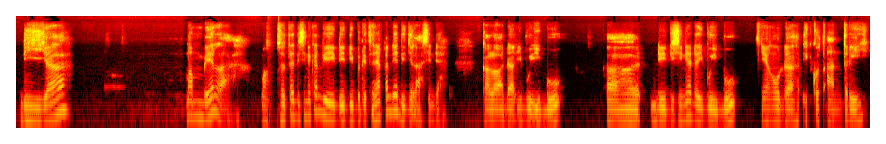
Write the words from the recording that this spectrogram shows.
dia membela maksudnya di sini kan di, di, di beritanya kan dia dijelasin ya. Kalau ada ibu-ibu eh, di di sini ada ibu-ibu yang udah ikut antri.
